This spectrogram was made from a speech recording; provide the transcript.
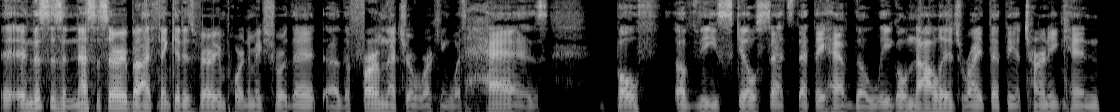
and this isn't necessary, but I think it is very important to make sure that uh, the firm that you're working with has both of these skill sets that they have the legal knowledge right that the attorney can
